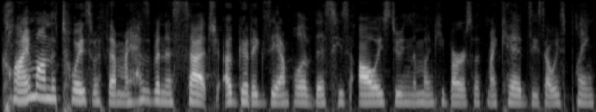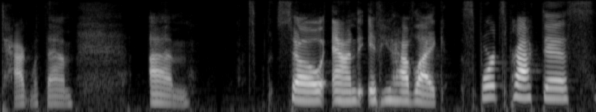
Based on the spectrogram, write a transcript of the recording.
climb on the toys with them. My husband is such a good example of this. He's always doing the monkey bars with my kids, he's always playing tag with them. Um, so, and if you have like sports practice,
